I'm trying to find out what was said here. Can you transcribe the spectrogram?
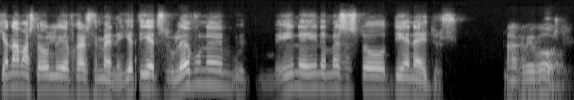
και να είμαστε όλοι ευχαριστημένοι. Γιατί έτσι δουλεύουν, είναι, είναι μέσα στο DNA τους. Ακριβώς.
